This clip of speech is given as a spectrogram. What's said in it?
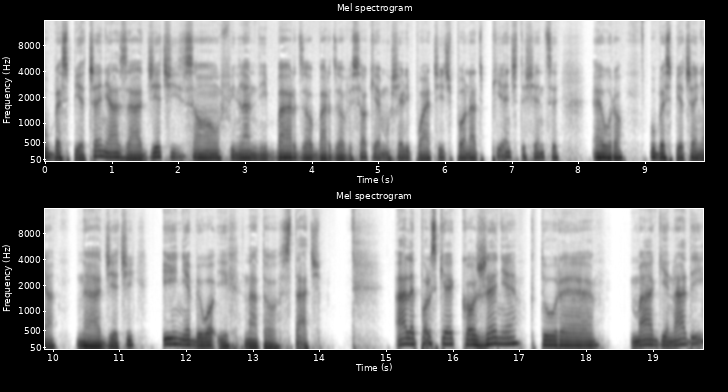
ubezpieczenia za dzieci są w Finlandii bardzo, bardzo wysokie. Musieli płacić ponad 5000 euro ubezpieczenia na dzieci i nie było ich na to stać. Ale polskie korzenie, które ma Gennady,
